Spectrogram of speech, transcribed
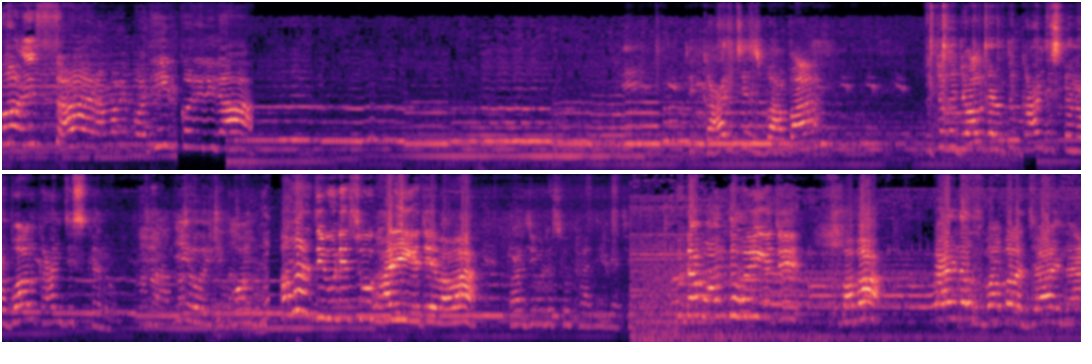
ও দিলা। তুই কাঁদছিস বাবা? কেন? বল, কাঁদছিস কেন? কি হয়েছে বল? আমার জীবনের সুখ হারিয়ে গেছে বাবা। আমার জীবনের সুখ হারিয়ে গেছে। ওটা বন্ধ হয়ে গেছে। বাবা যায় বাবা, যায় না।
